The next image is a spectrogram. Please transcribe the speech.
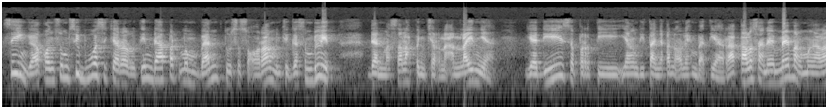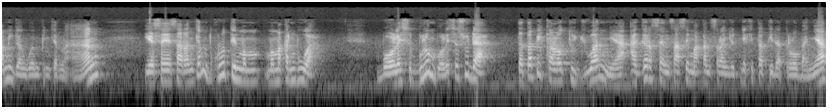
Sehingga konsumsi buah secara rutin dapat membantu seseorang mencegah sembelit dan masalah pencernaan lainnya. Jadi seperti yang ditanyakan oleh Mbak Tiara, kalau seandainya memang mengalami gangguan pencernaan, ya saya sarankan untuk rutin mem memakan buah. Boleh sebelum, boleh sesudah. Tetapi kalau tujuannya agar sensasi makan selanjutnya kita tidak terlalu banyak,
